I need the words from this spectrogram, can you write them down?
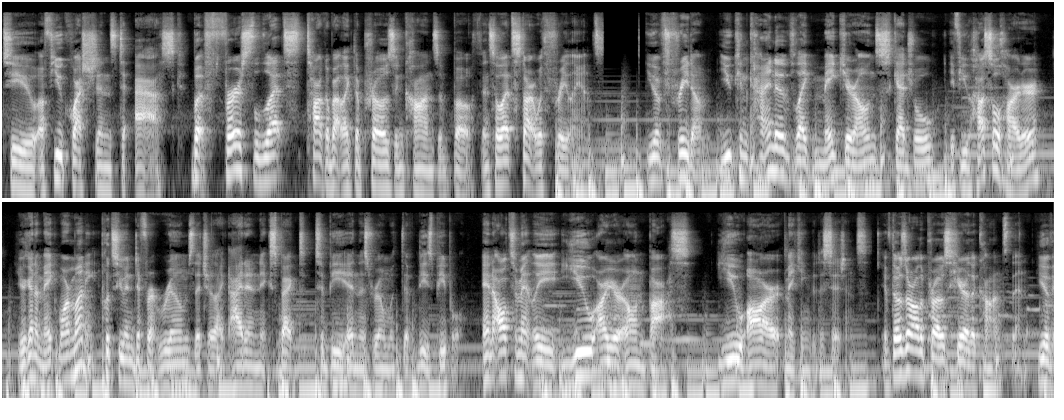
to a few questions to ask. But first, let's talk about like the pros and cons of both. And so let's start with freelance. You have freedom. You can kind of like make your own schedule. If you hustle harder, you're gonna make more money. Puts you in different rooms that you're like, I didn't expect to be in this room with th- these people. And ultimately, you are your own boss you are making the decisions. If those are all the pros, here are the cons then. You have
